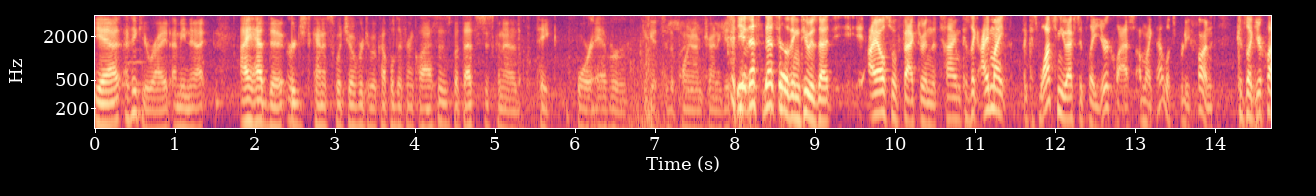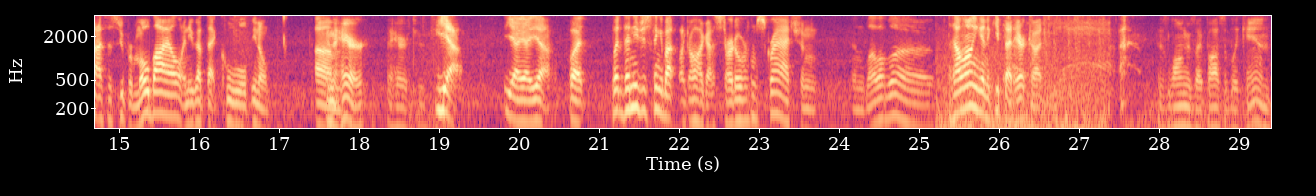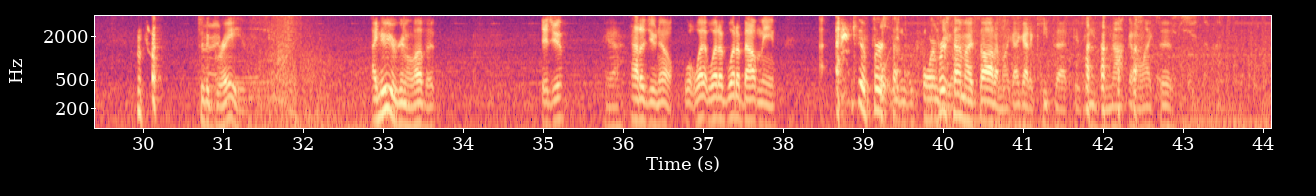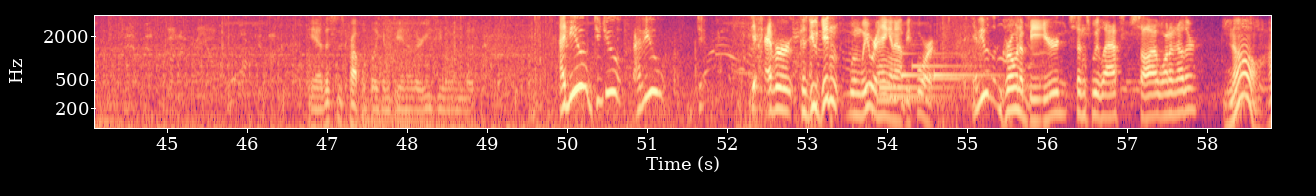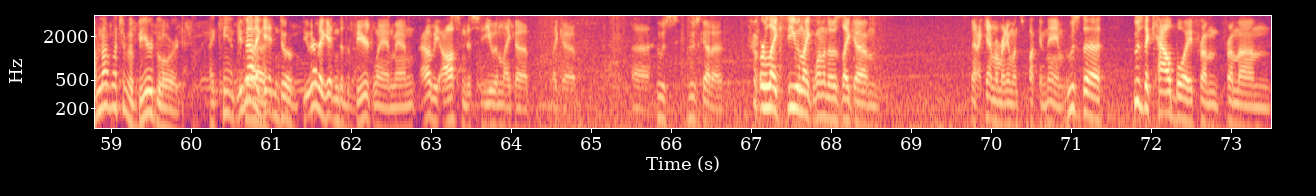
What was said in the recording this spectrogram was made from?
Yeah, I think you're right. I mean, I, I had the urge to kind of switch over to a couple different classes, but that's just gonna take forever to get to the point I'm trying to get to. Yeah, that's that's the other thing too is that I also factor in the time because like I might because watching you actually play your class, I'm like that looks pretty fun because like your class is super mobile and you got that cool you know. Um, and the hair, the hair too. Yeah, yeah, yeah, yeah. But but then you just think about like, oh, I got to start over from scratch and and blah blah blah. How long are you gonna keep that haircut? As long as I possibly can. to the Right. grave. I knew you were gonna love it. Did you? Yeah. How did you know? What what what, what about me? the first time, informed first time I saw it, I'm like, I gotta keep that because he's not gonna like this. Yeah, this is probably gonna be another easy one, but Have you? Did you? Have you? Did, did ever? Because you didn't when we were hanging out before. Have you grown a beard since we last saw one another? No, I'm not much of a beard lord. I can't. You gotta uh, get into a. You gotta get into the beard land, man. That would be awesome to see you in like a like a. Uh, who's who's got a, or like see you in like one of those like um. Man, I can't remember anyone's fucking name. Who's the who's the cowboy from from um.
